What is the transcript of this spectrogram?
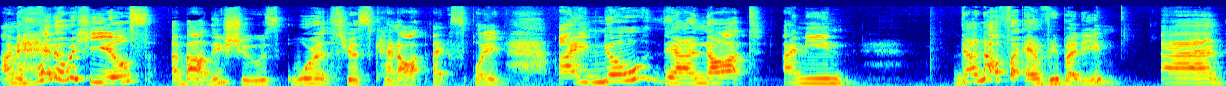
I'm head over heels about these shoes. Words just cannot explain. I know they are not, I mean, they're not for everybody. And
